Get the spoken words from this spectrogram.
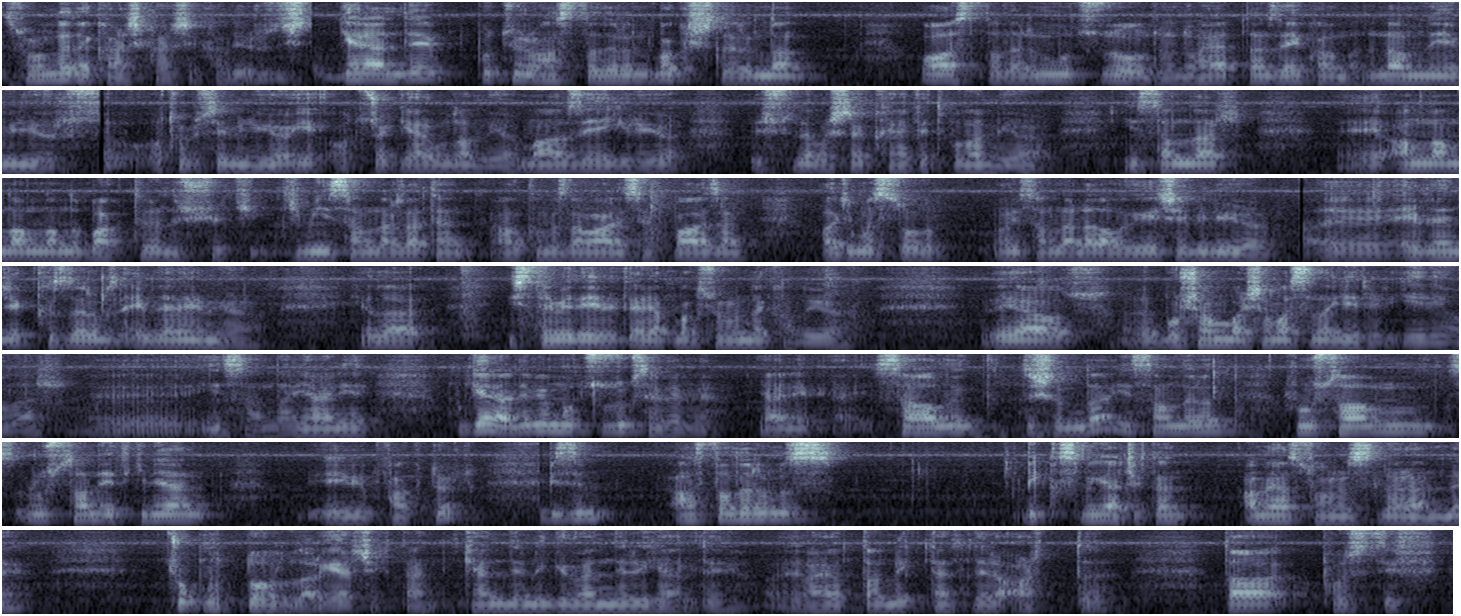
sorunlarla da karşı karşıya kalıyoruz. İşte genelde bu tür hastaların bakışlarından o hastaların mutsuz olduğunu, hayattan zevk almadığını anlayabiliyoruz. Otobüse biniyor, oturacak yer bulamıyor, mağazaya giriyor, üstüne başına kıyafet bulamıyor. İnsanlar e, anlamlı anlamlı baktığını düşüyor. Ki- Kimi insanlar zaten halkımızda maalesef bazen acımasız olup o insanlarla dalga geçebiliyor. E, evlenecek kızlarımız evlenemiyor. Ya da istemediği evlilikler yapmak zorunda kalıyor. Veyahut e, boşanma aşamasına gelir, geliyorlar e, insanlar. Yani bu genelde bir mutsuzluk sebebi. Yani e, sağlık dışında insanların ruh sağlığını, ruh sağlığını etkileyen e, faktör. Bizim hastalarımız bir kısmı gerçekten ameliyat sonrası dönemde çok mutlu oldular gerçekten. Kendilerine güvenleri geldi. E, Hayattan beklentileri arttı. Daha pozitif.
